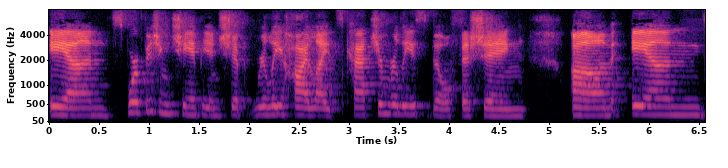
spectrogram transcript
And Sport Fishing Championship really highlights catch and release bill fishing. Um, and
